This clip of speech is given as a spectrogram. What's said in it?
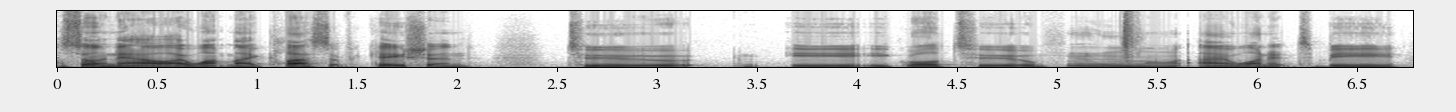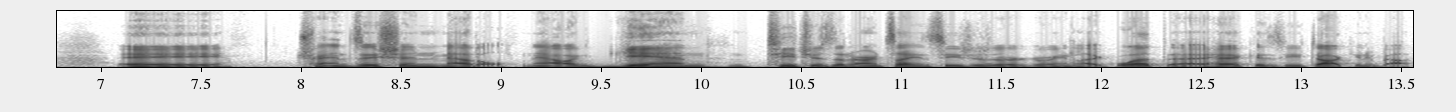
So now I want my classification to e equal to, hmm, I want it to be a transition metal. Now again, teachers that aren't science teachers are going like, what the heck is he talking about?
